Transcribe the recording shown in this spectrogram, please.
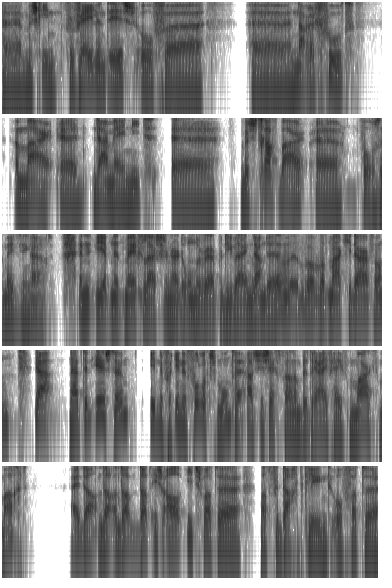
uh, misschien vervelend is of uh, uh, narig voelt, maar daarmee niet bestrafbaar volgens de mededingingswet. Ja. En je hebt net meegeluisterd naar de onderwerpen die wij noemden. Ja. Wat, wat, maak je daarvan? Ja, nou ten eerste, in de, in de volksmond, hè, als je zegt van een bedrijf heeft marktmacht, dan, dan, dan, dat is al iets wat, uh, wat verdacht klinkt of wat, uh,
